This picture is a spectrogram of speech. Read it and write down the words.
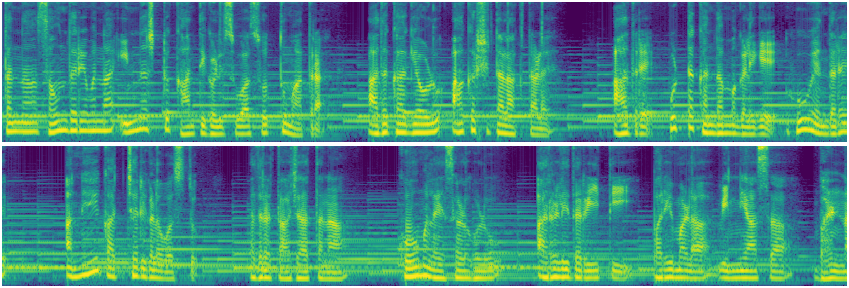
ತನ್ನ ಸೌಂದರ್ಯವನ್ನು ಇನ್ನಷ್ಟು ಕಾಂತಿಗೊಳಿಸುವ ಸೊತ್ತು ಮಾತ್ರ. ಅದಕ್ಕಾಗಿ ಅವಳು ಆಕರ್ಷಿತಳಾಗ್ತಾಳೆ. ಆದರೆ ಪುಟ್ಟ ಕಂದಮ್ಮಗಳಿಗೆ ಹೂವೆಂದರೆ ಅನೇಕ ಅಚ್ಚರಿಗಳ ವಸ್ತು. ಅದರ ತಾಜಾತನ, ಕೋಮಲ ಹೆಸಳುಗಳು ಅರಳಿದ ರೀತಿ, ಪರಿಮಳ, ವಿನ್ಯಾಸ, ಬಣ್ಣ,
